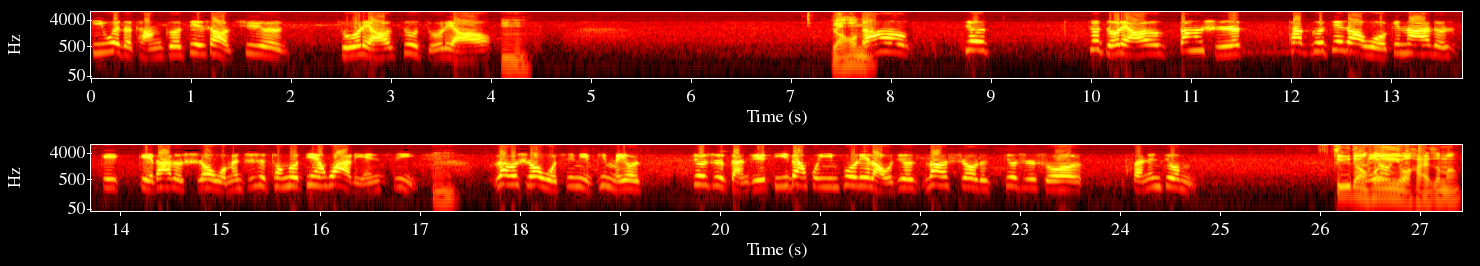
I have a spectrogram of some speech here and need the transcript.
第一位的堂哥介绍去足疗做足疗，嗯。然后呢然？后就就足疗，当时他哥介绍我跟他的给给他的时候，我们只是通过电话联系。嗯那个时候我心里并没有，就是感觉第一段婚姻破裂了，我就那时候的就是说，反正就第一段婚姻有孩子吗？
